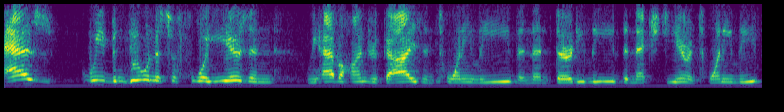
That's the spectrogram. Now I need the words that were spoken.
as we've been doing this for four years and we have a 100 guys and 20 leave and then 30 leave the next year and 20 leave,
